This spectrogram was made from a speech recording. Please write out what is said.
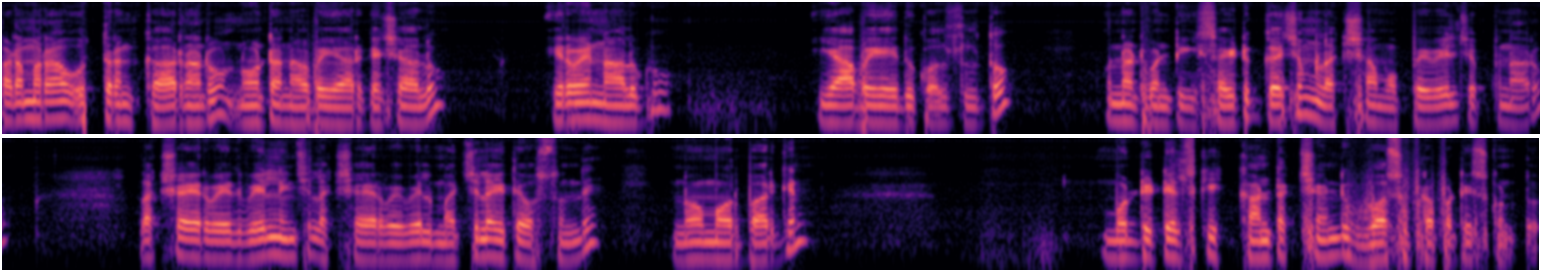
పడమర ఉత్తరం కార్నరు నూట నలభై ఆరు గజాలు ఇరవై నాలుగు యాభై ఐదు కొలతలతో ఉన్నటువంటి సైటు గజం లక్ష ముప్పై వేలు చెప్తున్నారు. లక్ష ఇరవై ఐదు వేల నుంచి లక్ష ఇరవై వేల మధ్యలో అయితే వస్తుంది. No more bargain. మోర్ డీటెయిల్స్కి కాంటాక్ట్ చేయండి. వాసు ప్రాపర్టీస్కుంటూ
